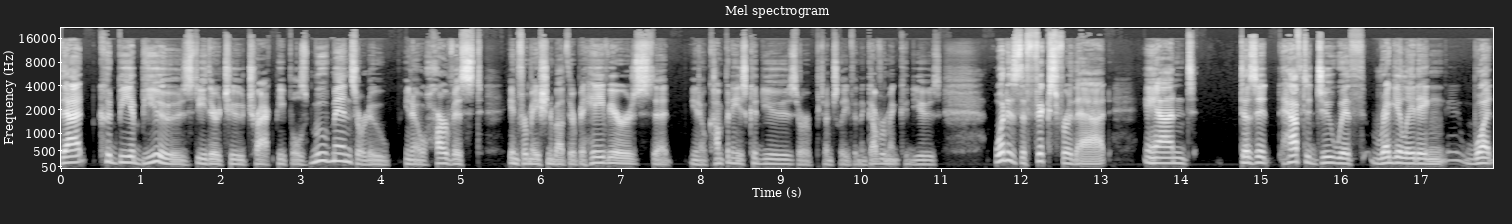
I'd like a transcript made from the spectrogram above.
that could be abused either to track people's movements or to you know harvest information about their behaviors that you know companies could use or potentially even the government could use. What is the fix for that? And does it have to do with regulating what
